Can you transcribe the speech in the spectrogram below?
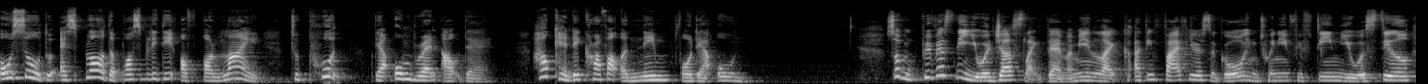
also to explore the possibility of online to put their own brand out there. How can they craft out a name for their own? So previously you were just like them. I mean, like I think five years ago in 2015, you were still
